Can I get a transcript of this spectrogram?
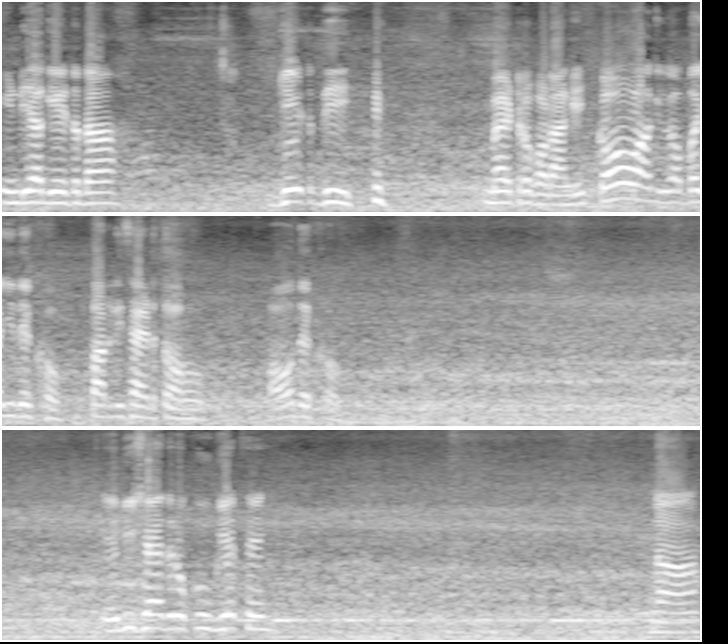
ਇੰਡੀਆ ਗੇਟ ਦਾ ਗੇਟ ਦੀ ਮੈਟਰੋ ਫੜਾਂਗੇ। ਕਹੋ ਆ ਗਈ ਬਾਬਾ ਜੀ, ਦੇਖੋ, ਪਰਲੀ ਸਾਈਡ ਤੋਂ ਉਹ ਆਹ ਦੇਖੋ। ਇਹ ਵੀ ਸ਼ਾਇਦ ਰੁਕੂਗੀ ਇੱਥੇ। ਨਾ।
